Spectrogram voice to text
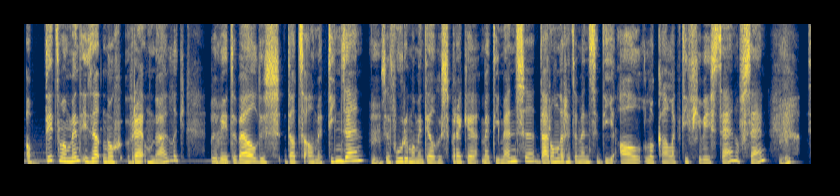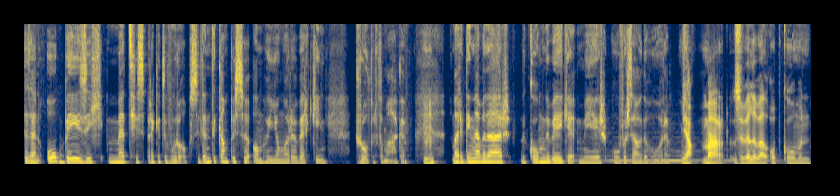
Op dit moment is dat nog vrij onduidelijk. We mhm. weten wel dus dat ze al met tien zijn. Mhm. Ze voeren momenteel gesprekken met die mensen. Daaronder zitten mensen die al lokaal actief geweest zijn of zijn. Mhm. Ze zijn ook bezig met gesprekken te voeren op studentencampussen om hun jongerenwerking groter te maken. Maar ik denk dat we daar de komende weken meer over zouden horen. Ja, maar ze willen wel opkomen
